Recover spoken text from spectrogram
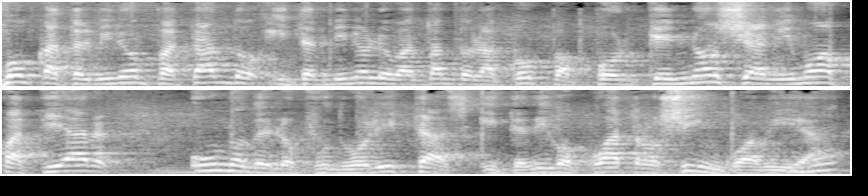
Boca terminó empatando y terminó levantando la copa porque no se animó a patear uno de los futbolistas, y te digo cuatro o cinco había,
